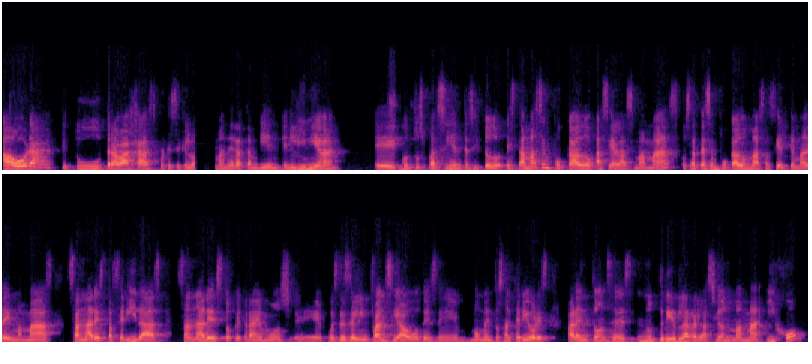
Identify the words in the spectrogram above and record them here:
ahora que tú trabajas, porque sé que lo haces de manera también en línea, eh, con tus pacientes y todo, está más enfocado hacia las mamás, o sea, te has enfocado más hacia el tema de mamás, sanar estas heridas, sanar esto que traemos eh, pues desde la infancia o desde momentos anteriores, para entonces nutrir la relación mamá-hijo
